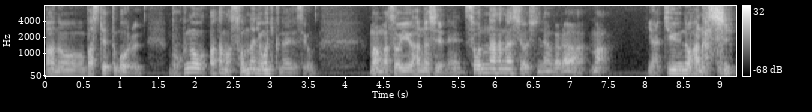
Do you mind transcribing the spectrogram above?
あのバスケットボール？僕の頭そんなに大きくないですよ。まあまあそういう話でね。そんな話をしながらまあ野球の話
